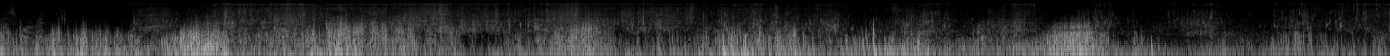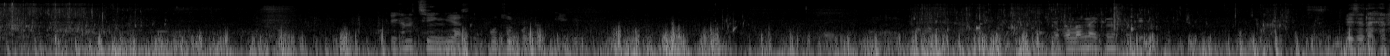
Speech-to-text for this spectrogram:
মাছ পড়বে এখানে চিংড়ি আছে প্রচুর পরিমাণ চিংড়ি বললাম না এখানে এই যে দেখেন।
